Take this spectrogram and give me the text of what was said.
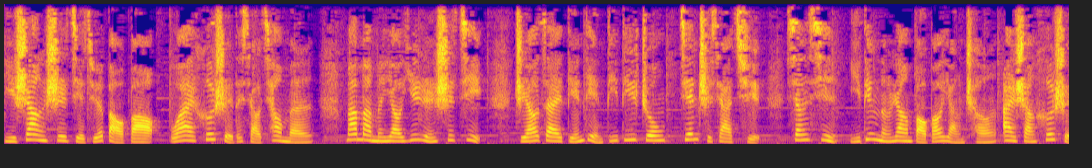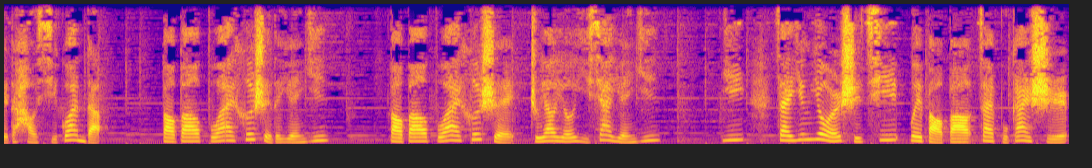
以上是解决宝宝不爱喝水的小窍门，妈妈们要因人施计，只要在点点滴滴中坚持下去，相信一定能让宝宝养成爱上喝水的好习惯的。宝宝不爱喝水的原因，宝宝不爱喝水主要有以下原因：一，在婴幼儿时期为宝宝在补钙时，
